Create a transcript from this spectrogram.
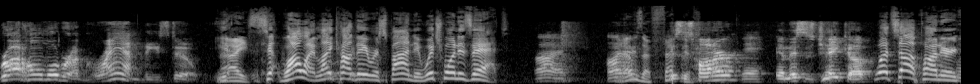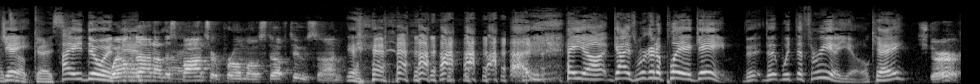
Brought home over a grand. These two. Nice. Yeah. Wow, I like how they responded. Which one is that? Hi. That was This is Hunter Yeah. and this is Jacob. What's up, Hunter and What's Jake? up, guys? How you doing, Well man? done on the sponsor promo stuff too, son. Hey, uh, guys, we're gonna play a game the, the, with the three of you. Okay? Sure.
